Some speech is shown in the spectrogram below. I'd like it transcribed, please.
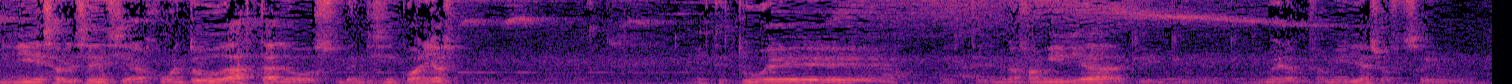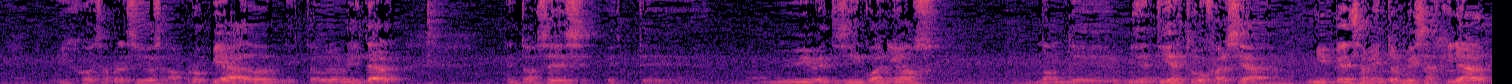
niñez, adolescencia, juventud, hasta los 25 años, este, estuve este, en una familia que, no era mi familia, yo soy hijos desaparecidos apropiado en dictadura militar. Entonces este, viví 25 años donde mi identidad estuvo falseada. Mi pensamiento empieza a girar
